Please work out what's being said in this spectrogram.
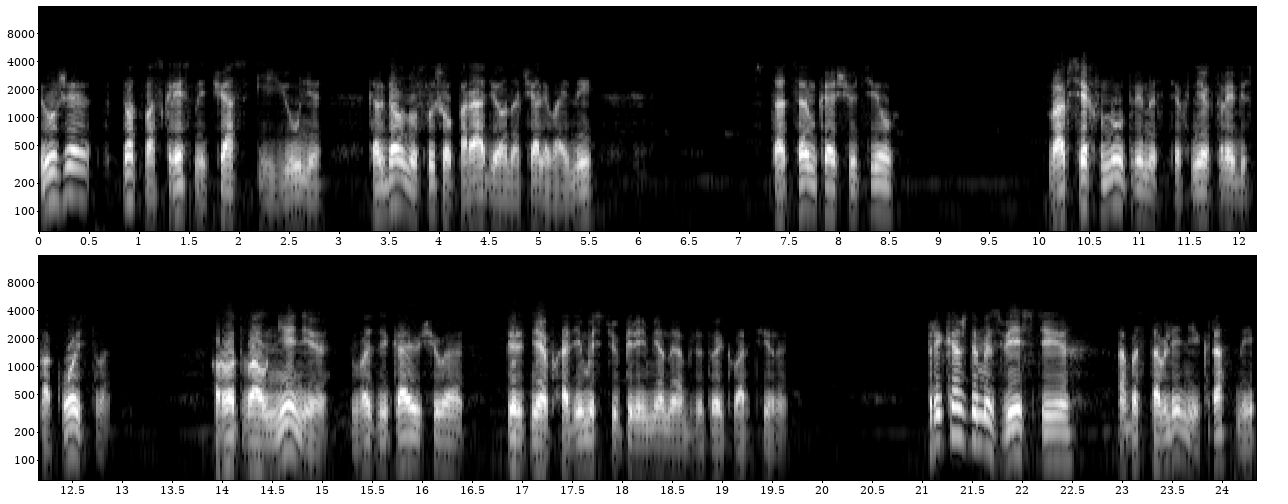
И уже в тот воскресный час июня, когда он услышал по радио о начале войны, Стаценко ощутил во всех внутренностях некоторое беспокойство, род волнения, возникающего перед необходимостью перемены обжитой квартиры. При каждом известии об оставлении Красной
